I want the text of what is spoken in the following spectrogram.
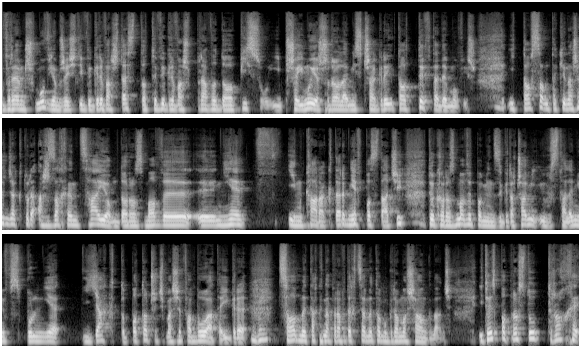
wręcz mówią, że jeśli wygrywasz test, to ty wygrywasz prawo do opisu i przejmujesz rolę mistrza gry i to ty wtedy mówisz. I to są takie narzędzia, które aż zachęcają do rozmowy y, nie w in charakter, nie w postaci, tylko rozmowy pomiędzy graczami i ustaleniu wspólnie jak to potoczyć ma się fabuła tej gry, mhm. co my tak naprawdę chcemy tą grą osiągnąć. I to jest po prostu trochę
